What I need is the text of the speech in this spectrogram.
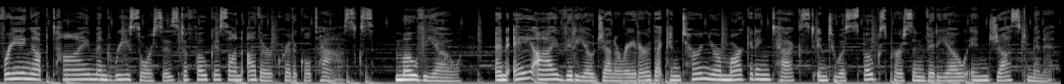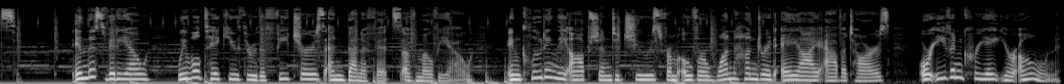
freeing up time and resources to focus on other critical tasks. Movio, an AI video generator that can turn your marketing text into a spokesperson video in just minutes. In this video, we will take you through the features and benefits of Movio, including the option to choose from over 100 AI avatars or even create your own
